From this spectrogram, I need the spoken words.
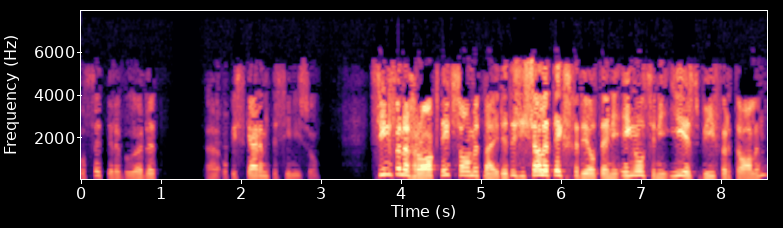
wil sit. Julle behoort dit uh, op die skerm te sien hierso. sien vinnig raak net saam met my. Dit is dieselfde teksgedeelte in die Engels en die ESV vertaling.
